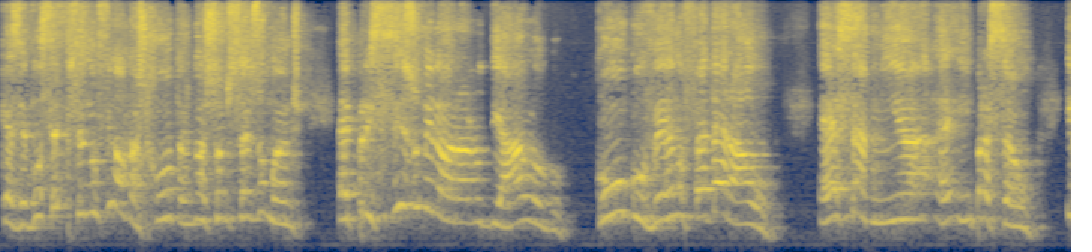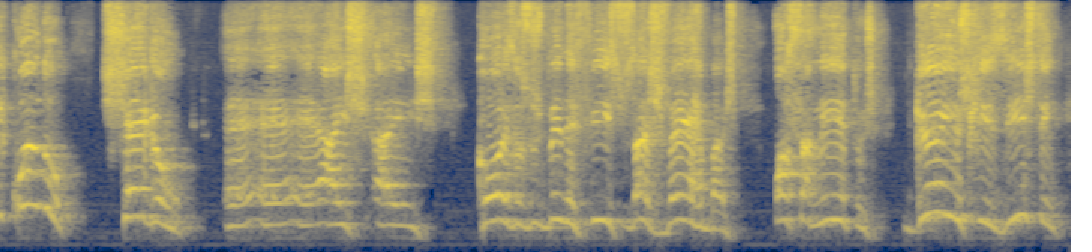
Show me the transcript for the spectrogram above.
Quer dizer, você precisa, no final das contas, nós somos seres humanos. É preciso melhorar o diálogo com o governo federal. Essa é a minha é, impressão. E quando chegam é, é, é, as, as coisas, os benefícios, as verbas, orçamentos, ganhos que existem,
